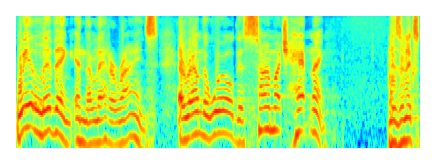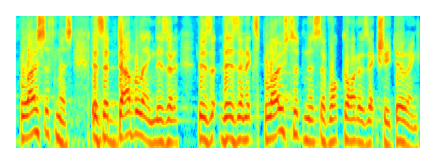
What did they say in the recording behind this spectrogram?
We're living in the latter rains. Around the world, there's so much happening. There's an explosiveness, there's a doubling, there's, a, there's, there's an explosiveness of what God is actually doing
